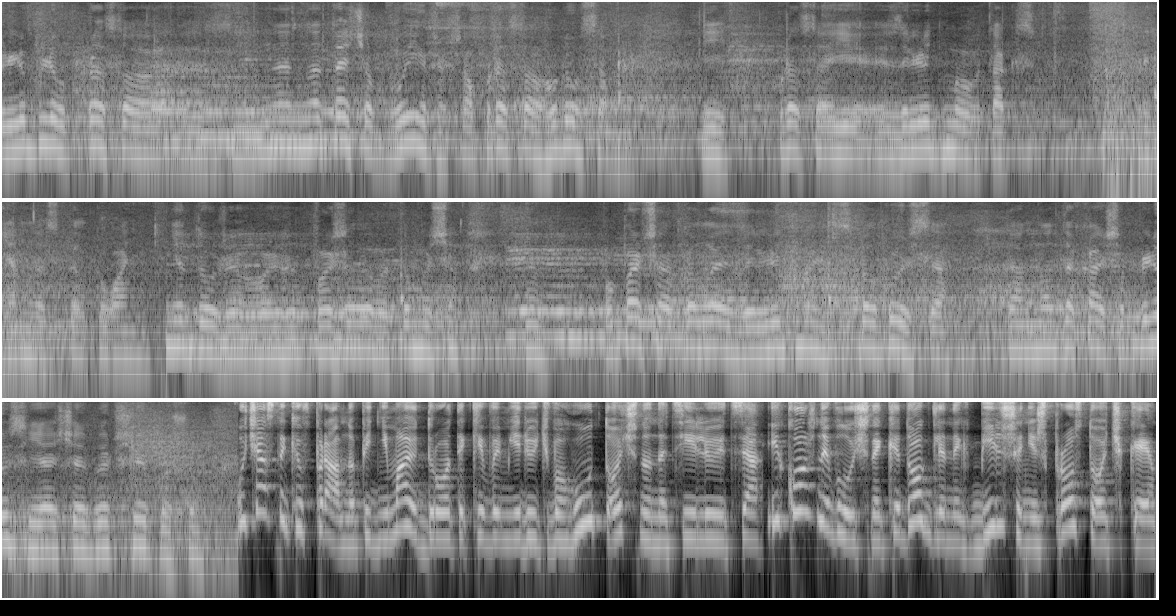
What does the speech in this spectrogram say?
люблю просто е, не, не те, щоб виграш, а просто гру. І просто і з людьми так приємне спілкування. Мені дуже важ- важливо, тому що, е, по-перше, коли з людьми спілкуєшся, та надихаєш, плюс я ще вірші пишу. Учасники вправно піднімають дротики, вимірюють вагу, точно націлюються. І кожний влучний кидок для них більше ніж просто очки.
